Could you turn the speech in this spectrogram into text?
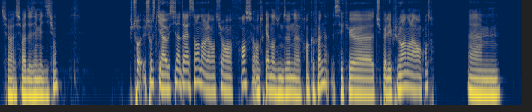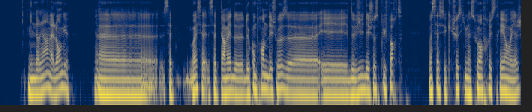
sur, sur la deuxième édition. Je trouve, je trouve ce qu'il y a aussi d'intéressant dans l'aventure en France, en tout cas dans une zone francophone, c'est que tu peux aller plus loin dans la rencontre. Mine de rien, la langue, euh, ça, te- ouais, ça, te permet de, comprendre des choses euh, et de vivre des choses plus fortes. Moi, ça, c'est quelque chose qui m'a souvent frustré en voyage.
